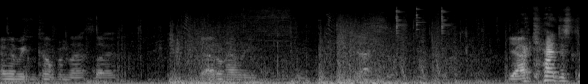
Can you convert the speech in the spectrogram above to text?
and then we can come from that side. Yeah, I don't have any. Yeah. Yeah, I can't just.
